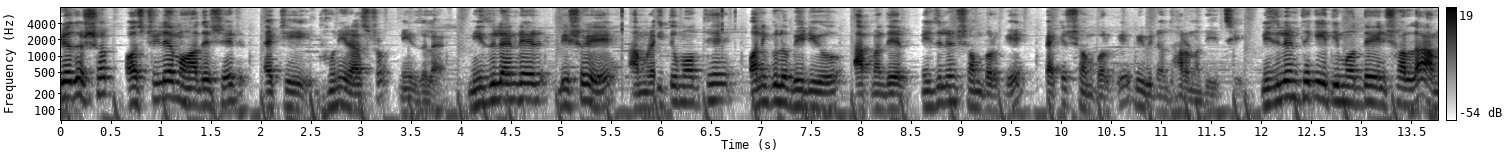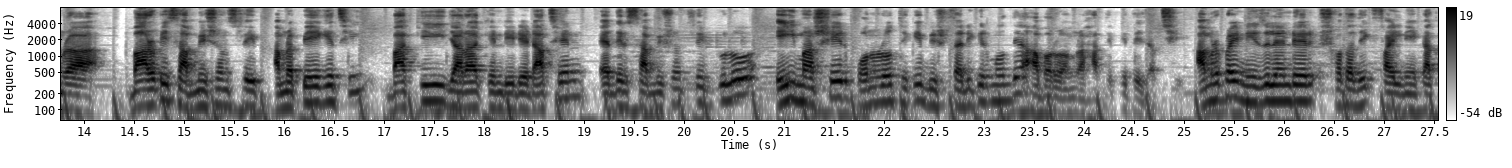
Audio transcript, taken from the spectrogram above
প্রিয় দর্শক, অস্ট্রেলিয়া মহাদেশের একটি ধনী রাষ্ট্র নিউজিল্যান্ড। নিউজিল্যান্ডের বিষয়ে আমরা ইতিমধ্যে অনেকগুলো ভিডিও আপনাদের নিউজিল্যান্ড সম্পর্কে, প্যাকেজ সম্পর্কে বিভিন্ন ধারণা দিয়েছি। নিউজিল্যান্ড থেকে ইতিমধ্যে ইনশাল্লাহ আমরা বারোটি সাবমিশন স্লিপ আমরা পেয়ে গেছি। বাকি যারা ক্যান্ডিডেট আছেন, এদের সাবমিশন স্লিপগুলো এই মাসের পনেরো থেকে বিশ তারিখের মধ্যে আবারও আমরা হাতে পেতে যাচ্ছি। আমরা প্রায় নিউজিল্যান্ডের শতাধিক ফাইল নিয়ে কাজ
